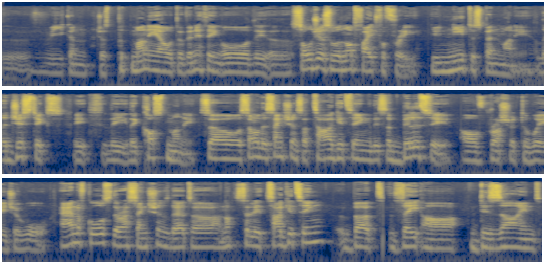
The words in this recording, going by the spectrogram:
uh, you can just put money out of anything or the uh, soldiers will not fight for free. You need to spend money. Logistics, it, they, they cost money. So some of the sanctions are targeting this ability of Russia to wage a war. And of course, there are sanctions that are not necessarily targeting, but they are designed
